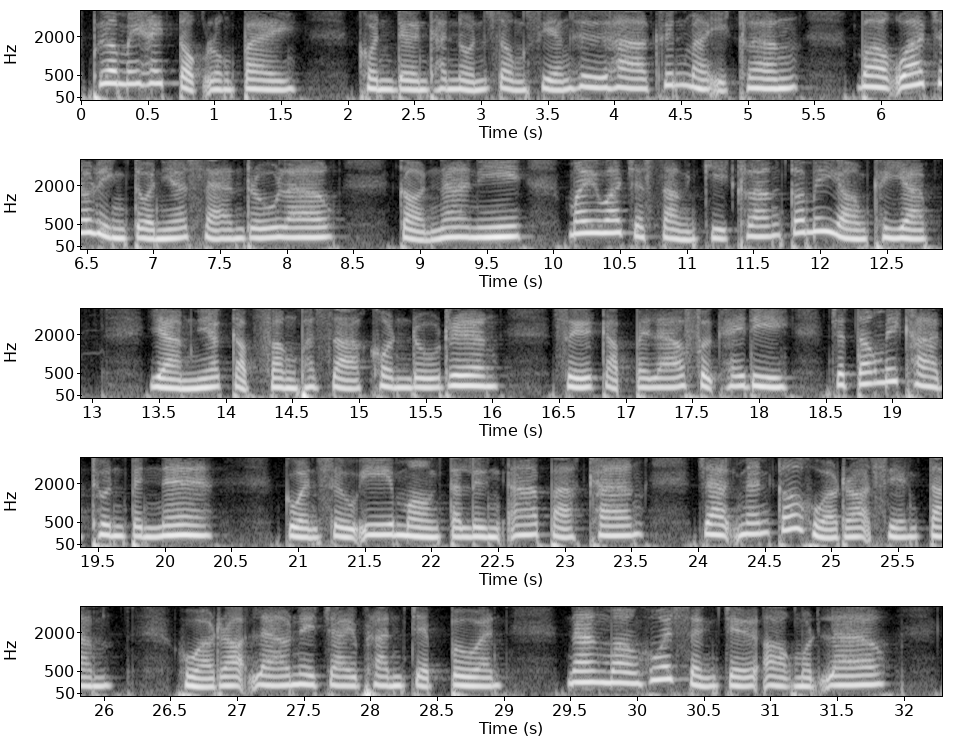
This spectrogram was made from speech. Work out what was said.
เพื่อไม่ให้ตกลงไป คนเดินถนนส่งเสียงฮือฮาขึ้นมาอีกครั้ง บอกว่าเจ้าลิงตัวนี้แสนรู้แล้ว ก่อนหน้านี้ไม่ว่าจะสั่งกี่ครั้งก็ไม่ยอมขยับ ยามเนี้ยกับฟังภาษาคนรู้เรื่อง ซื้อกลับไปแล้วฝึกให้ดี จะต้องไม่ขาดทุนเป็นแน่ กวนซูอี้มองตะลึงอ้าปากค้าง จากนั้นก็หัวเราะเสียงต่ำหัวเราะแล้วในใจพลันเจ็บปวดนางมองหัวเสิงเจอออกหมดแล้ว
